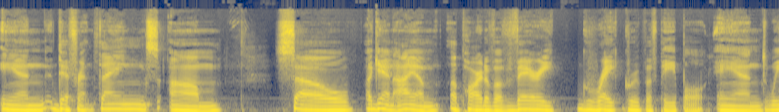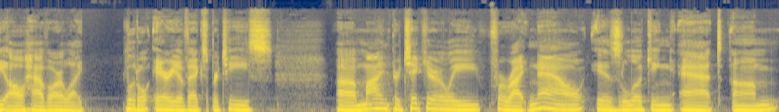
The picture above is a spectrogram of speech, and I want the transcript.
in different things. Um, so again, I am a part of a very great group of people, and we all have our like little area of expertise. Uh, mine, particularly for right now, is looking at um,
